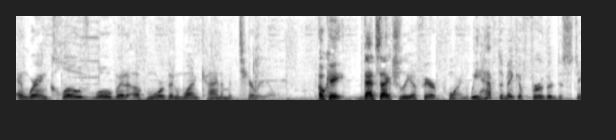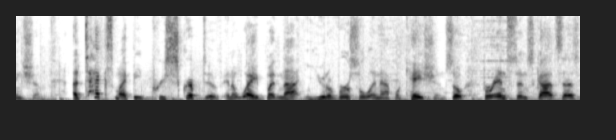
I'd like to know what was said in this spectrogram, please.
and wearing clothes woven of more than one kind of material. Okay, that's actually a fair point. We have to make a further distinction. A text might be prescriptive in a way, but not universal in application. So, for instance, God says,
